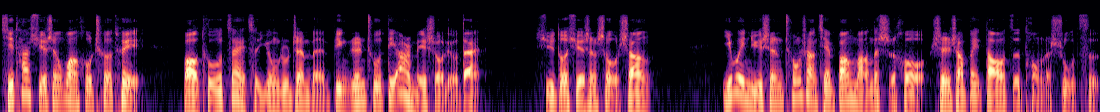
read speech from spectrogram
其他学生往后撤退。暴徒再次拥入正门，并扔出第二枚手榴弹。许多学生受伤，一位女生冲上前帮忙的时候，身上被刀子捅了数次。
